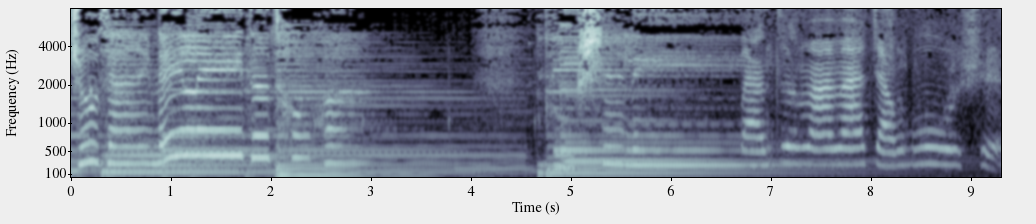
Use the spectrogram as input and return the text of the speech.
住在美丽的童话故事里。丸子妈妈讲故事。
